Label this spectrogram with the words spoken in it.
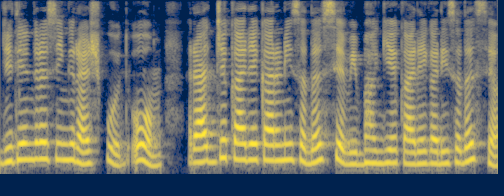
जितेंद्र सिंग राजपूत ओम राज्य कार्यकारिणी सदस्य विभागीय कार्यकारी सदस्य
